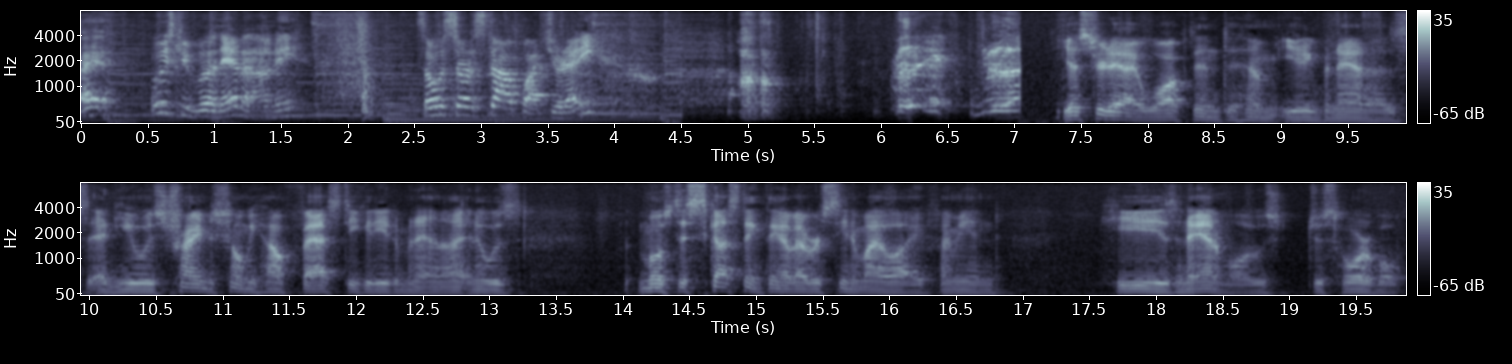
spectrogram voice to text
I always keep a banana on me. Someone start a stopwatch. You ready? Yesterday I walked into him eating bananas, and he was trying to show me how fast he could eat a banana, and it was the most disgusting thing I've ever seen in my life. I mean, he's an animal. It was just horrible.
